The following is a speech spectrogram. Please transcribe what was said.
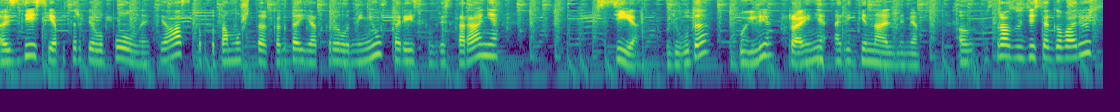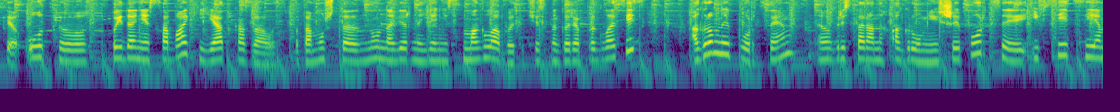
А Здесь я потерпела полное фиаско, потому что, когда я открыла меню в корейском ресторане, все блюда были крайне оригинальными. А, Сразу здесь оговорюсь, от э, поедания собаки я отказалась, потому что, ну, наверное, я не смогла бы это, честно говоря, проглотить. Огромные порции, э, в ресторанах огромнейшие порции, и все те,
